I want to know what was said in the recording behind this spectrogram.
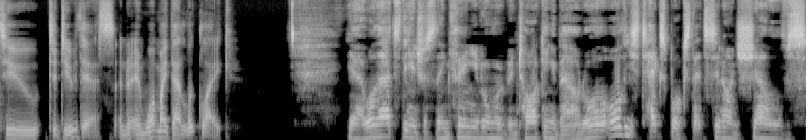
to to do this? And, and what might that look like? Yeah, well, that's the interesting thing, even when we've been talking about all, all these textbooks that sit on shelves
